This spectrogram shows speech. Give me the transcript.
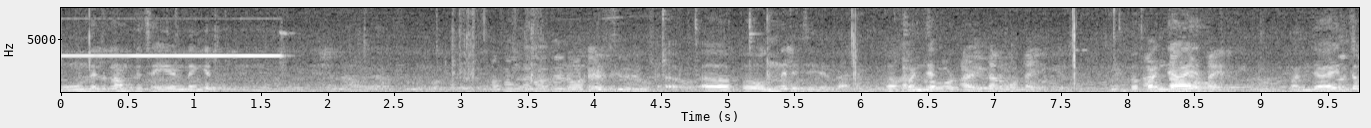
മൂന്നിൽ നമുക്ക് ചെയ്യണ്ടെങ്കിൽ അപ്പോൾ ഒന്നിൽ ചെയ്യണ്ട ഇപ്പോൾ പഞ്ചാ ഇപ്പോൾ പഞ്ചായത്ത് പഞ്ചായത്ത് മാ- ഒരു മിനിറ്റ് മൊത്തം ചെയ്തതായിട്ട് ഒന്നിലും ചെയ്യല്ല ഇപ്പൊ പഞ്ചായത്ത് പഞ്ചായത്ത്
